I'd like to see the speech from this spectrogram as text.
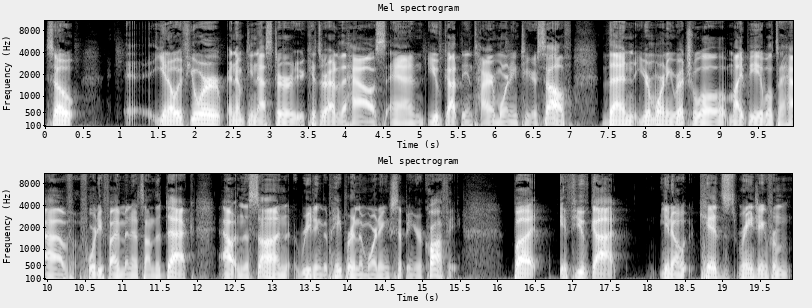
So, eh, you know, if you're an empty nester, your kids are out of the house, and you've got the entire morning to yourself, then your morning ritual might be able to have 45 minutes on the deck out in the sun reading the paper in the morning, sipping your coffee. But if you've got you know kids ranging from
